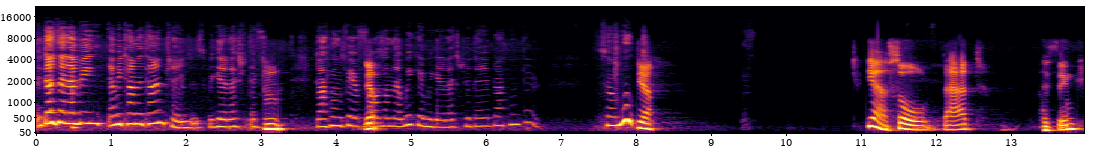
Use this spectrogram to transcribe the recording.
It does that every every time the time changes. We get an extra. If Mm. Darkmoon Faire Yep. falls on that weekend, we get an extra day of Darkmoon Faire. So woo. Yeah. Yeah, so that, I think,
